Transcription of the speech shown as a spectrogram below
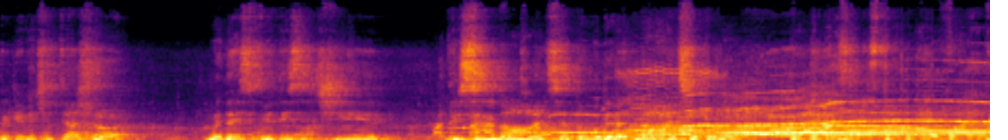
таке відчуття, що ми десь у 2018-му, 19-му. Тут такий зараз панує вайб.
